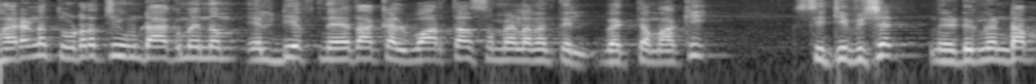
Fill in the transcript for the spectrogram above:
ഭരണ തുടർച്ചയുണ്ടാകുമെന്നും എൽ ഡി എഫ് നേതാക്കൾ വാർത്താ സമ്മേളനത്തിൽ വ്യക്തമാക്കി. City vision Nedumkandam.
